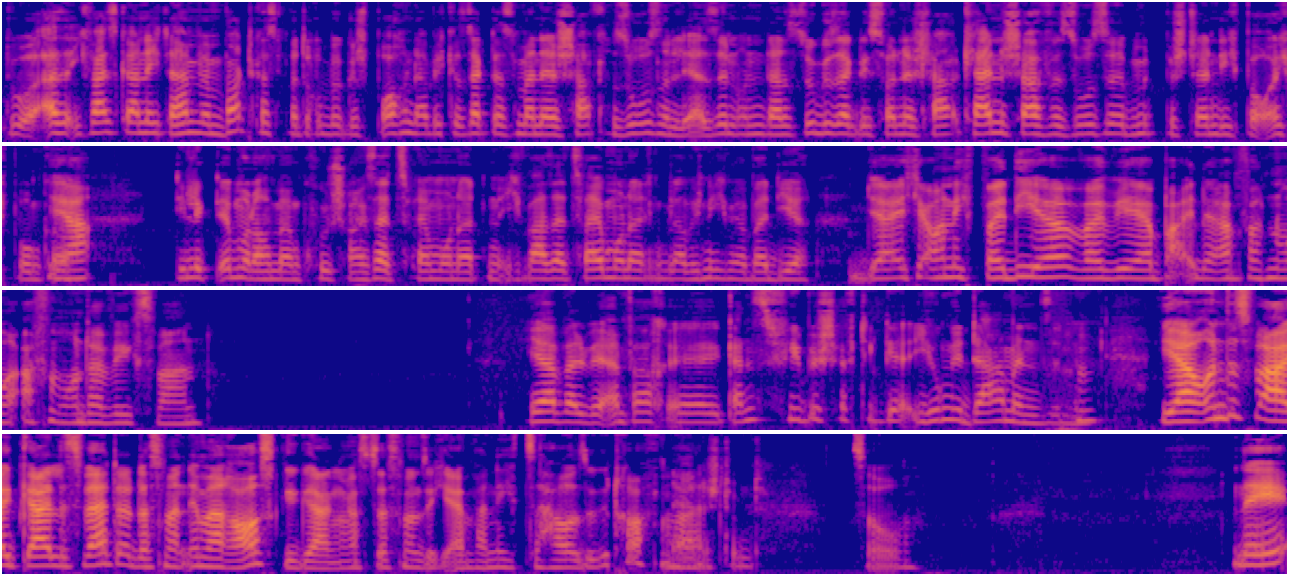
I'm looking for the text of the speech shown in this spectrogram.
Du, also ich weiß gar nicht, da haben wir im Podcast mal drüber gesprochen, da habe ich gesagt, dass meine scharfen Soßen leer sind. Und dann hast du gesagt, ich soll eine scha kleine scharfe Soße mitbestellen, die ich bei euch bunkere. Ja. Die liegt immer noch in meinem Kühlschrank seit zwei Monaten. Ich war seit zwei Monaten, glaube ich, nicht mehr bei dir. Ja, ich auch nicht bei dir, weil wir ja beide einfach nur Affen unterwegs waren. Ja, weil wir einfach äh, ganz viel beschäftigte junge Damen sind. Mhm. Ja, und es war halt geiles Wetter, dass man immer rausgegangen ist, dass man sich einfach nicht zu Hause getroffen Ja, hat. das stimmt. So. Nee,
